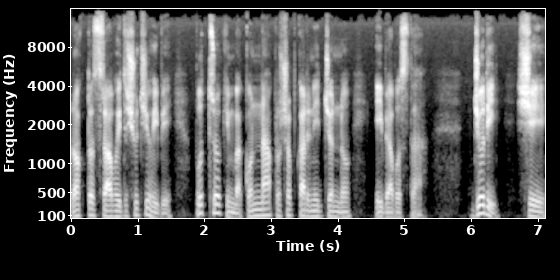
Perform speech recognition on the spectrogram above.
রক্তস্রাব হইতে সূচি হইবে, পুত্র কিংবা কন্যা প্রসবকারিণীর জন্য এই ব্যবস্থা। যদি সে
